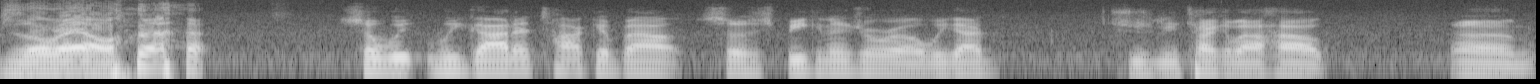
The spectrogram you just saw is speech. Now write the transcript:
Zor-El. So we we gotta talk about. So speaking of Jor-El, we got to talk about how um,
